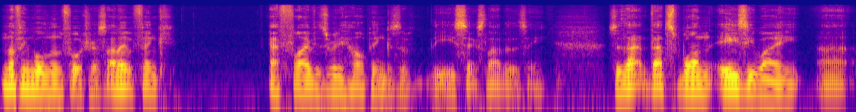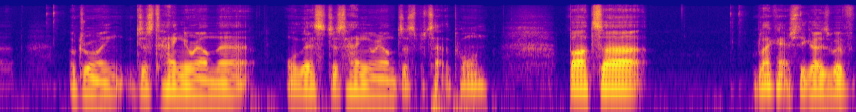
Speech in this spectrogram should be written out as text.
Nothing more than a fortress. I don't think f5 is really helping because of the e6 liability. So that that's one easy way uh, of drawing, just hang around there, or this, just hang around, just protect the pawn. But uh, black actually goes with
